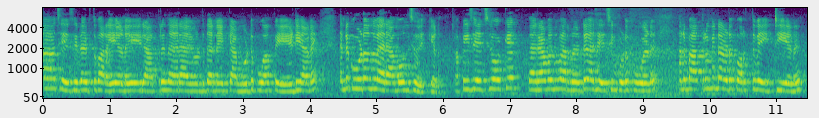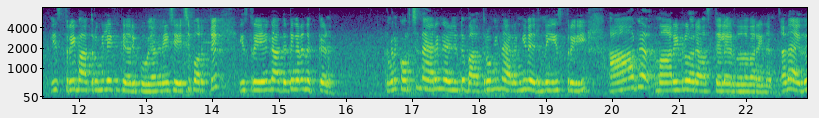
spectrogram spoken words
ആ ചേച്ചിയുടെ അടുത്ത് പറയുകയാണ് ഈ രാത്രി നേരം ആയതുകൊണ്ട് തന്നെ എനിക്ക് അങ്ങോട്ട് പോകാൻ പേടിയാണ്. എന്റെ കൂടെ ഒന്ന് വരാമോ എന്ന് ചോദിക്കണം അപ്പോൾ ഈ ചേച്ചി ഓക്കെ വരാമെന്ന് പറഞ്ഞിട്ട് ആ ചേച്ചിയും കൂടെ പോവാണ്. അങ്ങനെ ബാത്റൂമിന്റെ അവിടെ പുറത്ത് വെയിറ്റ് ചെയ്യാണ്. ഈ സ്ത്രീ ബാത്റൂമിലേക്ക് കയറിപ്പോയി. അങ്ങനെ ഈ ചേച്ചി പുറത്ത് ഈ സ്ത്രീയെ കാത്തിട്ട് ഇങ്ങനെ നിൽക്കുകയാണ് അങ്ങനെ കുറച്ച് നേരം കഴിഞ്ഞിട്ട് ബാത്റൂമിൽ നിന്ന് ഇറങ്ങി വരുന്ന ഈ സ്ത്രീ ആകെ മാറിയിട്ടുള്ള ഒരവസ്ഥയിലായിരുന്നു എന്ന് പറയുന്നത്. അതായത്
